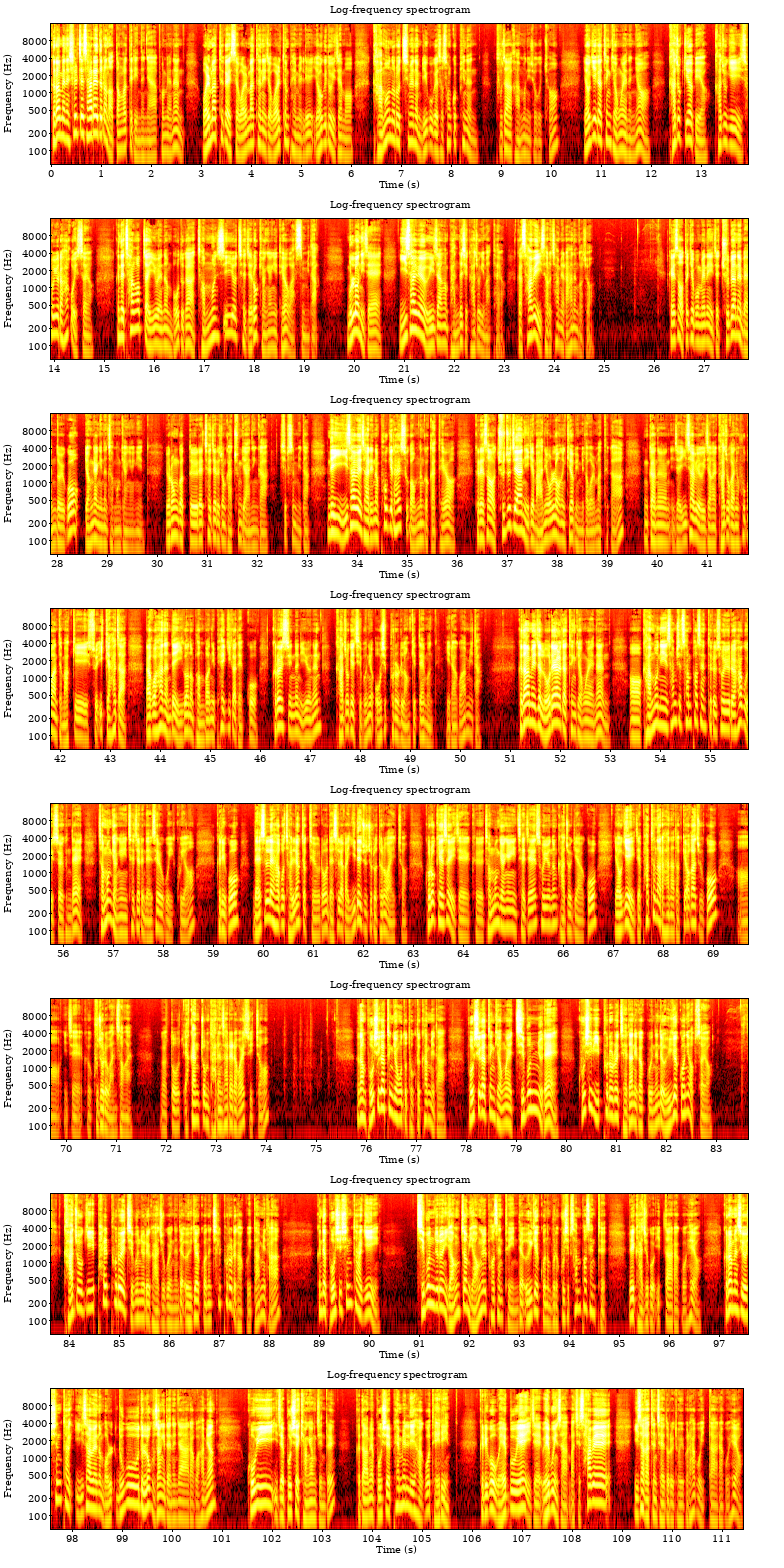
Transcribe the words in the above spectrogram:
그러면은 실제 사례들은 어떤 것들이 있느냐 보면은 월마트가 있어요. 월마트는 이제 월튼 패밀리 여기도 이제 뭐 가문으로 치면은 미국에서 손꼽히는 부자 가문이죠, 그렇죠? 여기 같은 경우에는요 가족 기업이에요. 가족이 소유를 하고 있어요. 근데 창업자 이후에는 모두가 전문 CEO 체제로 경영이 되어 왔습니다. 물론 이제 이사회 의장은 반드시 가족이 맡아요. 그러니까 사회 이사로 참여를 하는 거죠. 그래서 어떻게 보면 이제 주변을 맴돌고 역량 있는 전문 경영인 이런 것들의 체제를 좀 갖춘 게 아닌가 싶습니다. 근데 이 이사회 자리는 포기를 할 수가 없는 것 같아요. 그래서 주주 제한이 이게 많이 올라오는 기업입니다. 월마트가. 그러니까는 이제 이사회 의장을 가족 아닌 후보한테 맡길 수 있게 하자라고 하는데 이거는 번번이 폐기가 됐고 그럴 수 있는 이유는 가족의 지분이 50%를 넘기 때문이라고 합니다. 그 다음에 이제 로레알 같은 경우에는 어, 가문이 33%를 소유를 하고 있어요. 근데 전문 경영인 체제를 내세우고 있고요. 그리고 네슬레하고 전략적 제휴로 네슬레가 2대 주주로 들어와 있죠. 그렇게 해서 이제 그 전문 경영인 체제 소유는 가족이 하고 여기에 이제 파트너를 하나 더 껴가지고 어 이제 그 구조를 완성한 그러니까 또 약간 좀 다른 사례라고 할 수 있죠. 그다음 보시 같은 경우도 독특합니다. 보시 같은 경우에 지분율의 92%를 재단이 갖고 있는데 의결권이 없어요. 가족이 8%의 지분율을 가지고 있는데 의결권은 7%를 갖고 있다 합니다. 근데 보시 신탁이 지분율은 0.01%인데 의결권은 무려 93%를 가지고 있다라고 해요. 그러면서 이 신탁 이사회는 뭘, 누구들로 구성이 되느냐라고 하면 고위 이제 보시의 경영진들, 그 다음에 보시의 패밀리하고 대리인, 그리고 외부의 이제 외부 인사, 마치 사회 이사 같은 제도를 도입을 하고 있다라고 해요.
